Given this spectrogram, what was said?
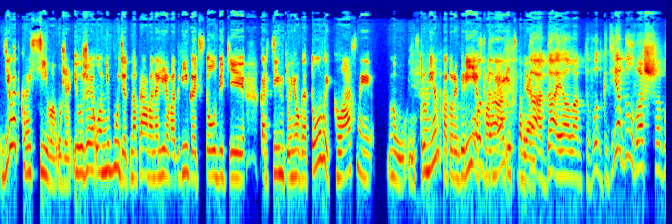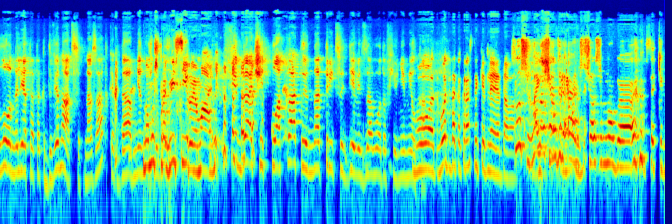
делает красиво уже. И уже он не будет направо-налево двигать столбики, картинки. У него готовый, классный ну, инструмент, который бери, вот, оформляй да, и вставляй. Да, да, Иоланта, вот где был ваш шаблон лет так 12 назад, когда мне нужно Но мы же прогрессируем, Ань. фигачить плакаты на 39 заводов Юнимилка. Вот, вот это как раз-таки для этого. Слушай, ну а на самом деле, Ань, сейчас же много всяких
